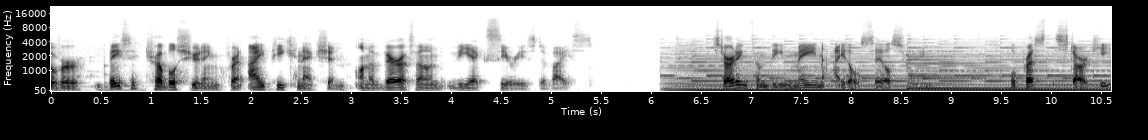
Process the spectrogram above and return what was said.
over basic troubleshooting for an IP connection on a Verifone VX series device. Starting from the main idle sales screen, we'll press the star key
